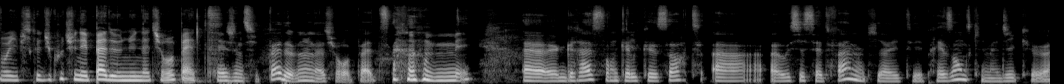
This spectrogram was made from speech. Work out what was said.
Oui, puisque du coup, tu n'es pas devenue naturopathe. Et je ne suis pas devenue naturopathe, mais euh, grâce en quelque sorte à, à, aussi cette femme qui a été présente, qui m'a dit que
